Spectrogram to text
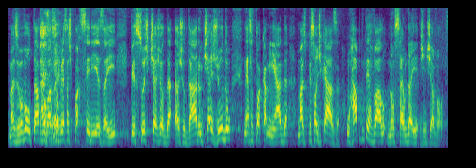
Mas eu vou voltar a ah, falar ah, sobre essas parcerias aí, pessoas que te ajuda, ajudaram e te ajudam nessa tua caminhada. Mas o pessoal de casa, um rápido intervalo, não saiam daí, a gente já volta.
